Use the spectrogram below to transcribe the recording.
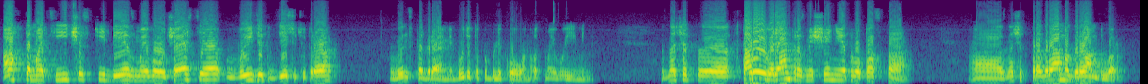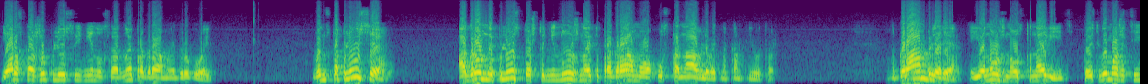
автоматически, без моего участия, выйдет в 10 утра в Инстаграме, будет опубликован от моего имени. Значит, э, второй вариант размещения этого поста. Э, значит, программа Grambler. Я расскажу плюсы и минусы одной программы и другой. В Инстаплюсе огромный плюс то, что не нужно эту программу устанавливать на компьютер. В Грамблере ее нужно установить, то есть вы можете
